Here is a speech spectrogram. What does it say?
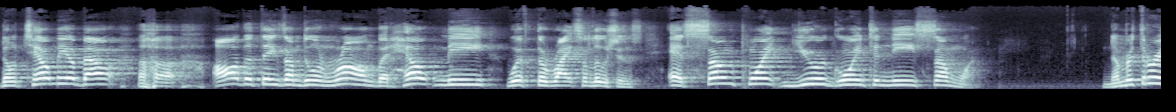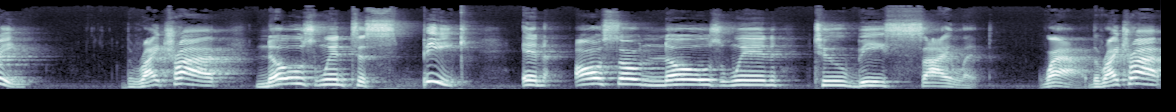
Don't tell me about uh, all the things I'm doing wrong, but help me with the right solutions. At some point, you're going to need someone. Number three, the right tribe knows when to speak and also knows when to be silent. Wow. The right tribe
